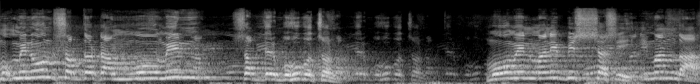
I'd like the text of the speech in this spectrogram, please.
মুমিনুন শব্দটা মুমিন শব্দের বহু বচন মুমিন মানে বিশ্বাসী, ইমানদার।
